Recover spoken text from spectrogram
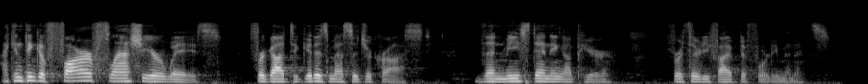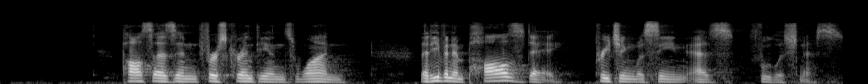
I can think of far flashier ways for God to get his message across than me standing up here for 35 to 40 minutes. Paul says in 1 Corinthians 1 that even in Paul's day, preaching was seen as foolishness.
